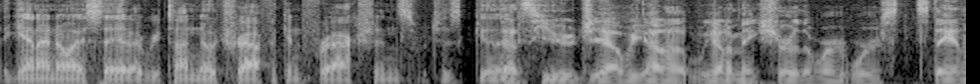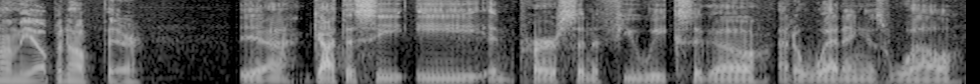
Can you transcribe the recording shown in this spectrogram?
again, I know I say it every time. No traffic infractions, which is good. That's huge. Yeah, we gotta we gotta make sure that we're we're staying on the up and up there. yeah. Got to see E in person a few weeks ago at a wedding as well.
